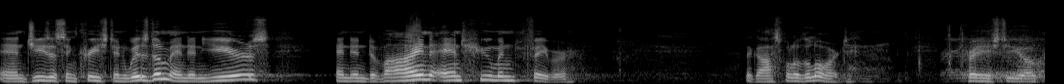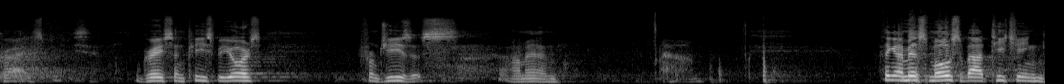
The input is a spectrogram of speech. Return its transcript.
And Jesus increased in wisdom and in years and in divine and human favor. The gospel of the Lord. Praise to you, O Christ. Grace and peace be yours from Jesus. Amen. The thing I miss most about teaching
